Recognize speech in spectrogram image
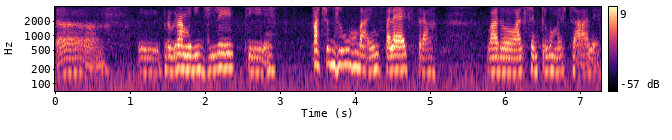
uh, programmi di Giletti, faccio zumba in palestra, vado al centro commerciale.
